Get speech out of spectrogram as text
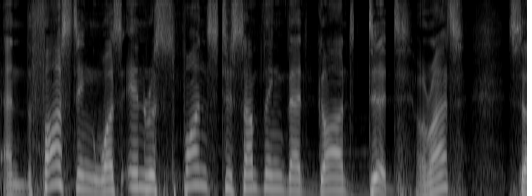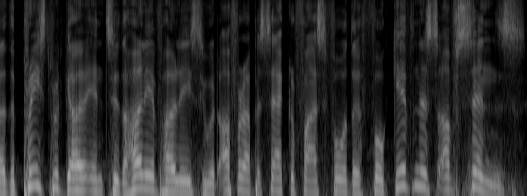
And the fasting was in response to something that God did, all right? So the priest would go into the Holy of Holies, he would offer up a sacrifice for the forgiveness of sins.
